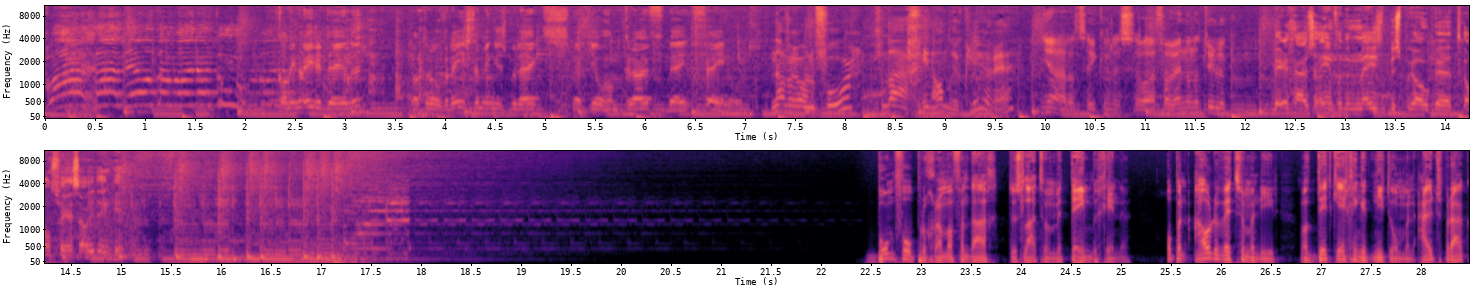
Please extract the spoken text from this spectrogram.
Waar gaat Hilterman naartoe? kan u mededelen dat er overeenstemming is bereikt met Johan Cruijff bij Feyenoord. Navarone voor. Vandaag in andere kleuren, hè? Ja, dat zeker. Dat is wel even wennen natuurlijk. Berghuis, een van de meest besproken transfers ooit, denk ik. Bomvol programma vandaag, dus laten we meteen beginnen. Op een ouderwetse manier, want dit keer ging het niet om een uitspraak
